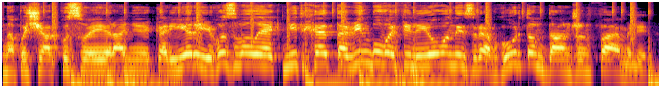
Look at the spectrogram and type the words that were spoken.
На початку своєї ранньої кар'єри його звали як Мідхед, та він був афілійований з реп-гуртом Dungeon Family.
